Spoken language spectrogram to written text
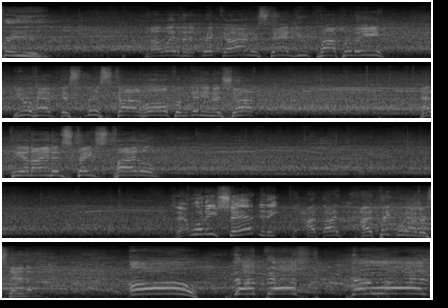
for you. Now, wait a minute, Ric. I understand you properly. You have dismissed Scott Hall from getting a shot at the United States title. Is that what he said? Did he? I, I, I think we understand him. Oh, the best there was,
